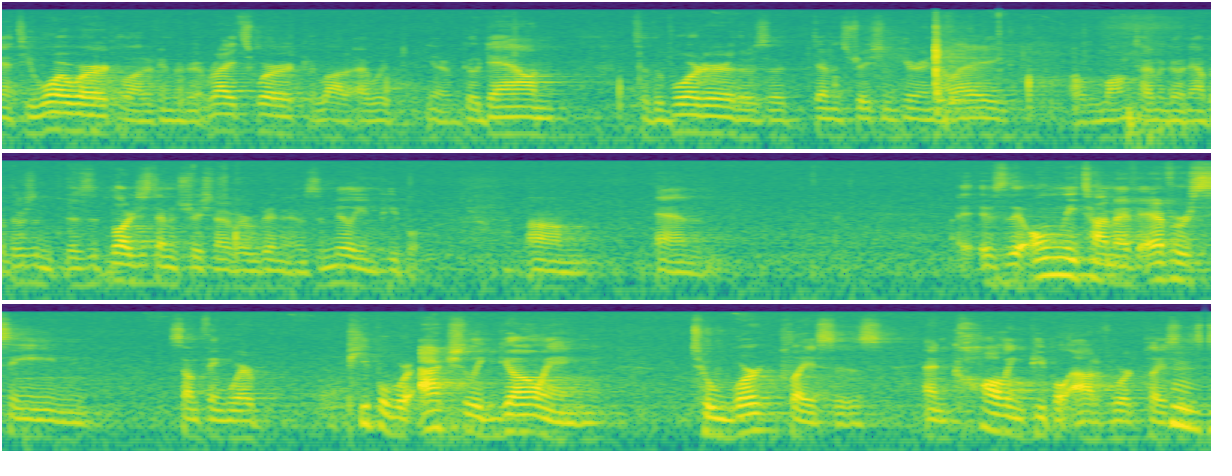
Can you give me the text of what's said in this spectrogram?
anti-war work, a lot of immigrant rights work, a lot. I would, you know, go down to the border. There was a demonstration here in LA a long time ago now, but there was, a, there's the largest demonstration I've ever been in. It was a million people, um, and it was the only time I've ever seen something where people were actually going to workplaces and calling people out of workplaces,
